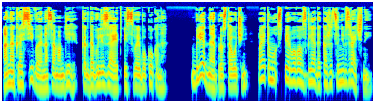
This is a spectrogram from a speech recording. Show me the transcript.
Она красивая на самом деле, когда вылезает из своего кокона. Бледная просто очень, поэтому с первого взгляда кажется невзрачной.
